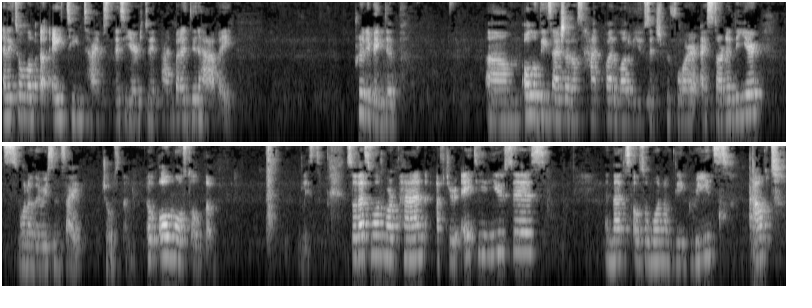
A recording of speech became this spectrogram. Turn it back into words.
and a total of uh, 18 times this year to hit but I did have a pretty big dip. Um, all of these eyeshadows had quite a lot of usage before I started the year, it's one of the reasons I chose them. Almost all of them, at least. So that's one more pan after 18 uses. And that's also one of the greens out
